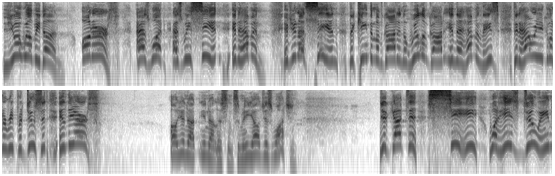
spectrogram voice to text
your will be done on earth as what? As we see it in heaven. If you're not seeing the kingdom of God and the will of God in the heavenlies, then how are you going to reproduce it in the earth? Oh, you're not you're not listening to me. Y'all just watching. You got to see what he's doing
